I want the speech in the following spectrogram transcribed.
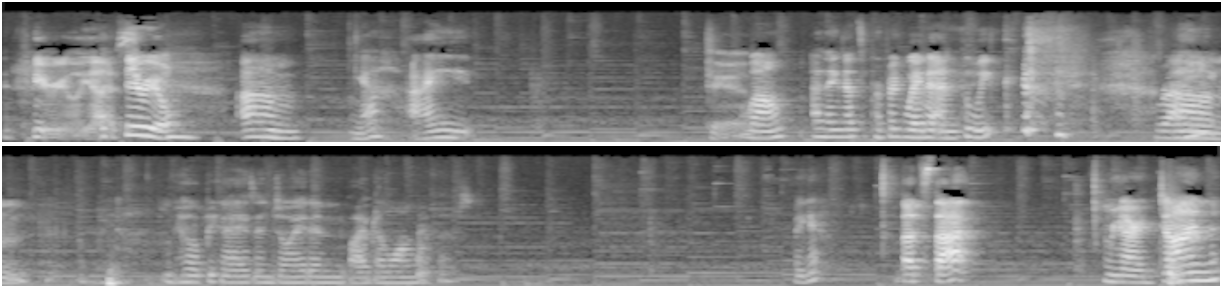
ethereal. Yes. Ethereal. Um, yeah, I Dude. well, I think that's a perfect way to end the week. right? Um, we hope you guys enjoyed and vibed along with us. But yeah, that's that. We are done.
